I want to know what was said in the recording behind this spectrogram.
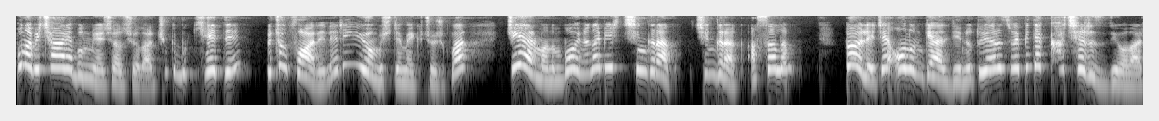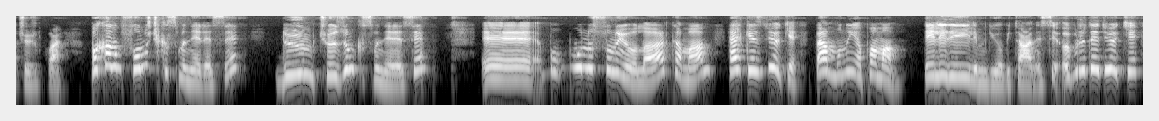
Buna bir çare bulmaya çalışıyorlar. Çünkü bu kedi bütün fareleri yiyormuş demek ki çocuklar. Ciğermanın boynuna bir çıngırak, çıngırak asalım. Böylece onun geldiğini duyarız ve bir de kaçarız diyorlar çocuklar. Bakalım sonuç kısmı neresi? Düğüm çözüm kısmı neresi? Ee, bu, bunu sunuyorlar tamam. Herkes diyor ki ben bunu yapamam. Deli değilim diyor bir tanesi. Öbürü de diyor ki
